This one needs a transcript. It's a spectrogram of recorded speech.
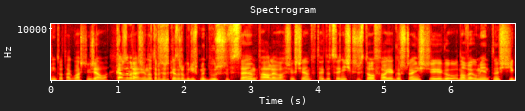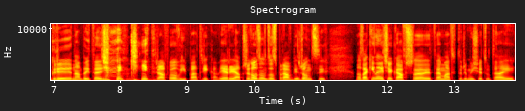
i to tak właśnie działa. W każdym razie, no troszeczkę zrobiliśmy dłuższy wstęp, ale właśnie chciałem tutaj docenić Krzysztofa, jego szczęście, jego nowe umiejętności gry nabyte dzięki trafowi Patryka Wiery. A przechodząc do spraw bieżących, no taki najciekawszy temat, który mi się tutaj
